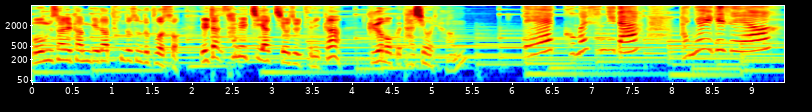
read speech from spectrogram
몸살 감기에다 편도선도 부었어. 일단 3일치 약 지어줄 테니까 그거 먹고 다시 오렴. 네, 고맙습니다. 안녕히 계세요.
